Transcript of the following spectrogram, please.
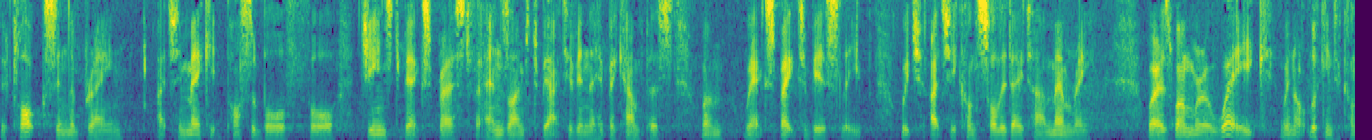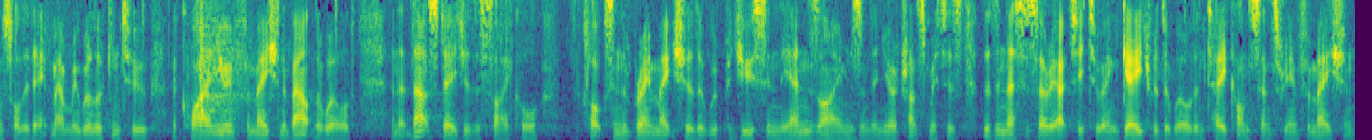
the clocks in the brain actually make it possible for genes to be expressed, for enzymes to be active in the hippocampus when we expect to be asleep, which actually consolidate our memory. Whereas when we're awake, we're not looking to consolidate memory, we're looking to acquire new information about the world. And at that stage of the cycle, the clocks in the brain make sure that we're producing the enzymes and the neurotransmitters that are necessary actually to engage with the world and take on sensory information.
